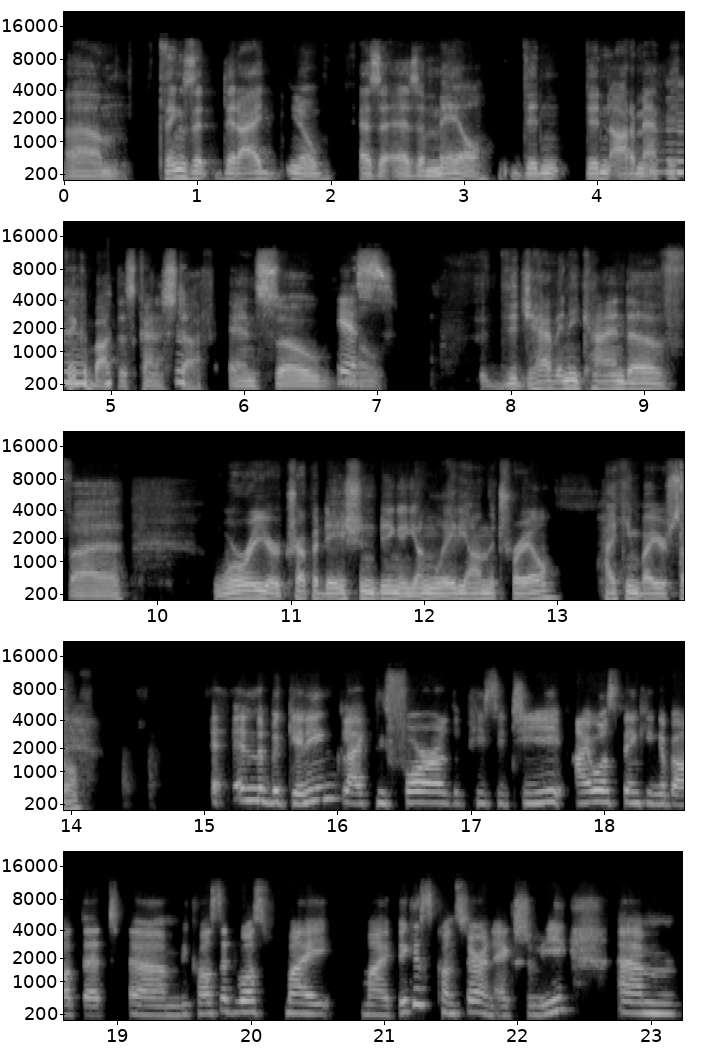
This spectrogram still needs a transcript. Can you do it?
um, things that that I you know as a as a male didn't didn't automatically think Mhm. about this kind of stuff, and so you know, Yes. Did you have any kind of uh, worry or trepidation being a young lady on the trail hiking by yourself? in the beginning, like before the PCT, I was thinking about that um, because it was my my biggest concern actually. Um,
